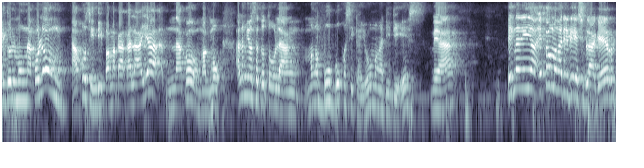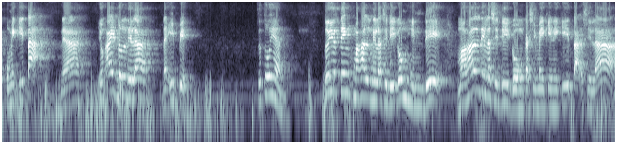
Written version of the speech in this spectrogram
idol mong nakulong. Tapos hindi pa makakalaya. Nako, magmo Alam niyo sa totoo lang, mga bubo kasi kayo, mga DDS. Niya? Tignan niyo, itong mga DDS vlogger, kumikita. Niya? Yung idol nila, naipit. Totoo yan. Do you think mahal nila si Digong? Hindi. Mahal nila si Digong kasi may kinikita sila.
